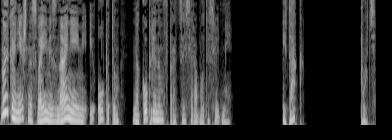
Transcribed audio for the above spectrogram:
ну и, конечно, своими знаниями и опытом, накопленным в процессе работы с людьми. Итак, путь.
